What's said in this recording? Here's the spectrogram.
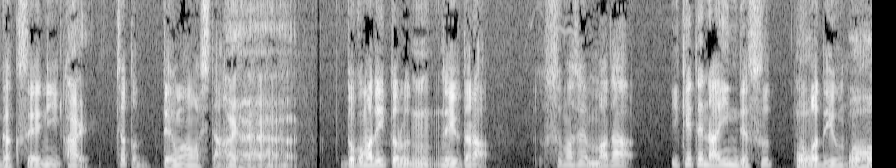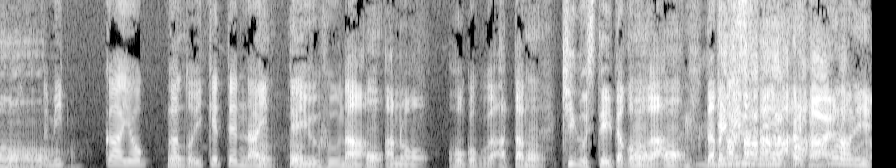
学生に、はい。ちょっと電話をした。どこまで行っとる、んうんって言うたら、すいません、まだ行けてないんですとかで言うんで、3日4日と行けてないっていうふうなあの、報告があったうん。の。危惧していたことがだって現実に、ものに、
